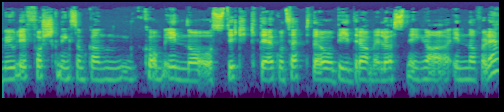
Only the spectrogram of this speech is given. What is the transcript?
mulig forskning som kan komme inn og, og styrke det konseptet og bidra med løsninger innenfor det?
